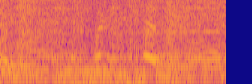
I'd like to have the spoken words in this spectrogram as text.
Hey, hey, hey.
